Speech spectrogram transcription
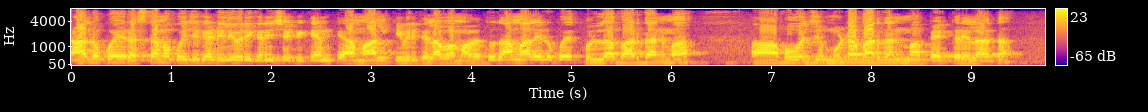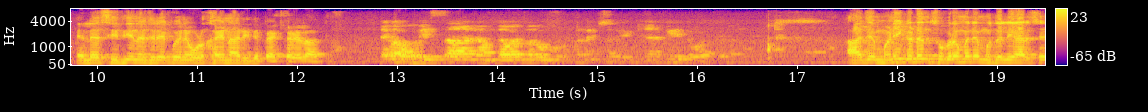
આ લોકોએ રસ્તામાં કોઈ જગ્યાએ ડિલિવરી કરી છે કે કેમ, કે આ માલ કેવી રીતે લાવવામાં આવ્યો તો આ માલ એ લોકોએ ખુલ્લા બારદાનમાં બહુ જ મોટા બારદાનમાં પેક કરેલા હતા, એટલે સીધી નજરે કોઈને ઓળખાય ના રીતે પેક કરેલા હતા. એમાં ઓરિસ્સા અને અમદાવાદના લોકોનું કનેક્શન એકબીજાને કેવી રીતે હોય છે આ જે મણિગડન સુબ્રમણ્ય મુદલિયાર છે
